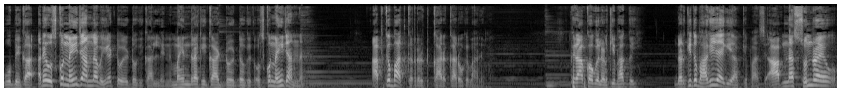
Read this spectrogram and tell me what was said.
वो बेकार। अरे उसको नहीं जानना भैया टोयोटो की कार लेने। महिंद्रा की कार टोयोटो की कार। उसको नहीं जानना है। आप क्यों बात कर रहे हो कार, कारों के बारे में? फिर आप कहोगे लड़की भाग गई। लड़की तो भागी जाएगी आपके पास से। आप ना सुन रहे हो।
